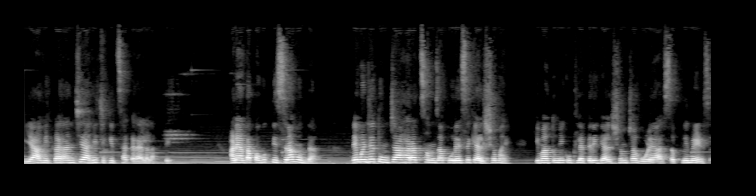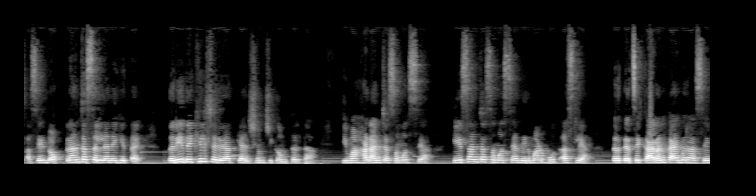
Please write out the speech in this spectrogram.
या विकारांची आधी चिकित्सा करायला लागते. आणि आता पाहू तिसरा मुद्दा. ते म्हणजे तुमच्या आहारात समजा पुरेसे कॅल्शियम आहे किंवा तुम्ही कुठल्या तरी कॅल्शियमच्या गोळ्या सप्लिमेंट्स असे डॉक्टरांच्या सल्ल्याने घेताय तरी देखील शरीरात कॅल्शियमची कमतरता किंवा हाडांच्या समस्या केसांच्या समस्या निर्माण होत असल्या तर त्याचे कारण काय बरं असेल?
